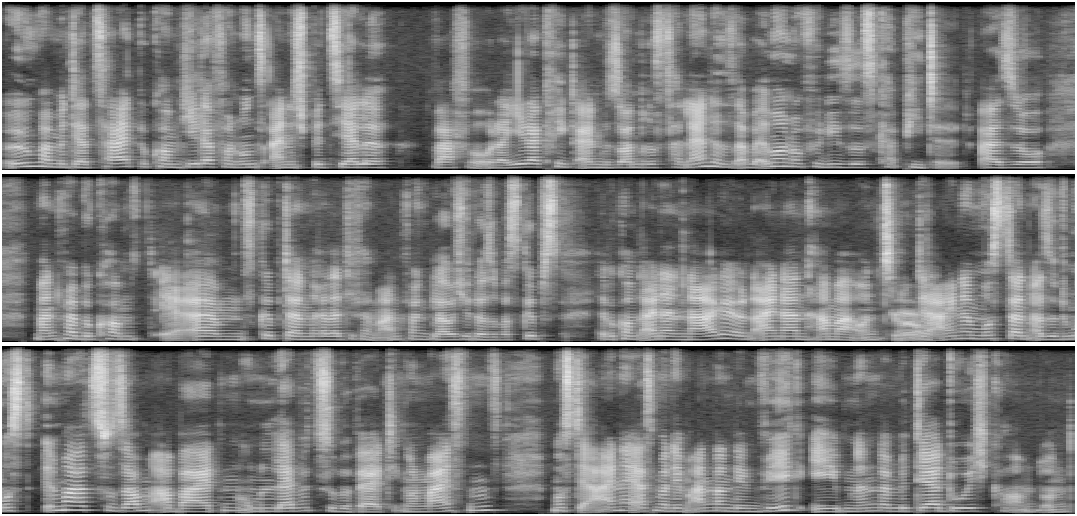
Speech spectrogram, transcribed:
irgendwann mit der Zeit bekommt jeder von uns eine spezielle Waffe oder jeder kriegt ein besonderes Talent. Das ist aber immer nur für dieses Kapitel. Also manchmal bekommt er, ähm, es gibt dann relativ am Anfang, glaube ich, oder sowas gibt's, da bekommt einer einen Nagel und einer einen Hammer. Und Genau. der eine muss dann, also du musst immer zusammenarbeiten, um ein Level zu bewältigen. Und meistens muss der eine erstmal dem anderen den Weg ebnen, damit der durchkommt. Und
